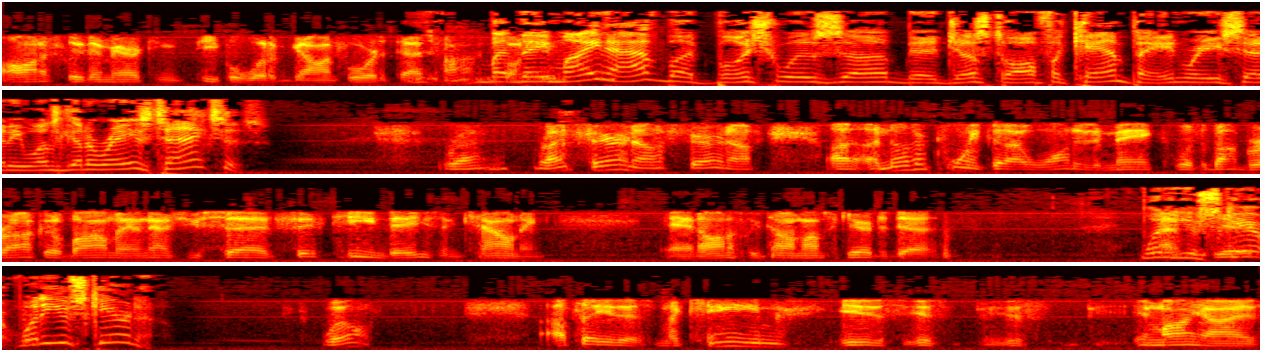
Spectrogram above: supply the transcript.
honestly the American people would have gone for it at that time. But they might have, but Bush was uh, just off a campaign where he said he was going to raise taxes. Right, right. Fair enough, fair enough. Uh, another point that I wanted to make was about Barack Obama, and as you said, 15 days and counting. And honestly, Tom, I'm scared to death. What are I'm you scared. scared? What are you scared of? Well, I'll tell you this: McCain is is is, in my eyes,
